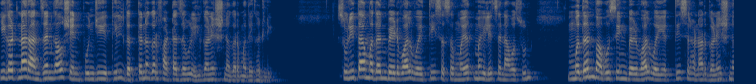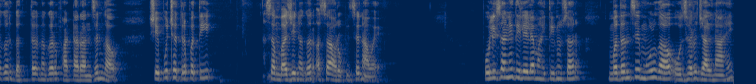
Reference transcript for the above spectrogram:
ही घटना रांजणगाव शेनपुंजी येथील दत्तनगर फाटाजवळील गणेशनगरमध्ये घडली. सुनीता मदन बेडवाल वय तीस असं मयत महिलेचं नाव असून मदन बाबूसिंग बेडवाल वय एकतीस राहणार गणेशनगर दत्तनगर फाटा रांजणगाव शेपू छत्रपती संभाजीनगर असं आरोपीचं नाव आहे. पोलिसांनी दिलेल्या माहितीनुसार मदनचे मूळ गाव ओझर जालना आहे.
